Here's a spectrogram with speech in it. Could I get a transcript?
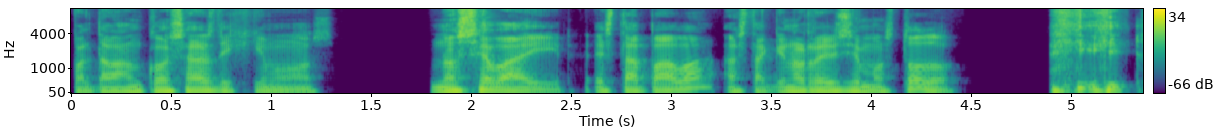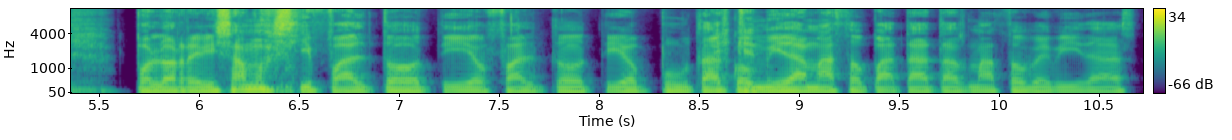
faltaban cosas, dijimos, no se va a ir esta pava hasta que no revisemos todo. Pues lo revisamos y faltó, tío, faltó, tío, puta Es que- comida, mazo patatas, mazo bebidas,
